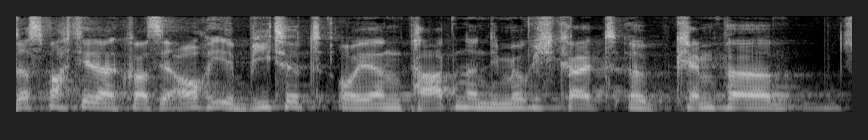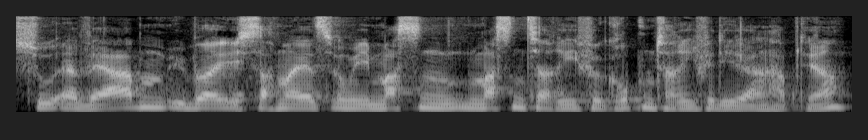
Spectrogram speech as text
das macht ihr dann quasi auch. Ihr bietet euren Partnern die Möglichkeit, äh, Camper zu erwerben über, ich sag mal jetzt irgendwie Massen, Massentarife, Gruppentarife, die ihr dann habt, ja?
